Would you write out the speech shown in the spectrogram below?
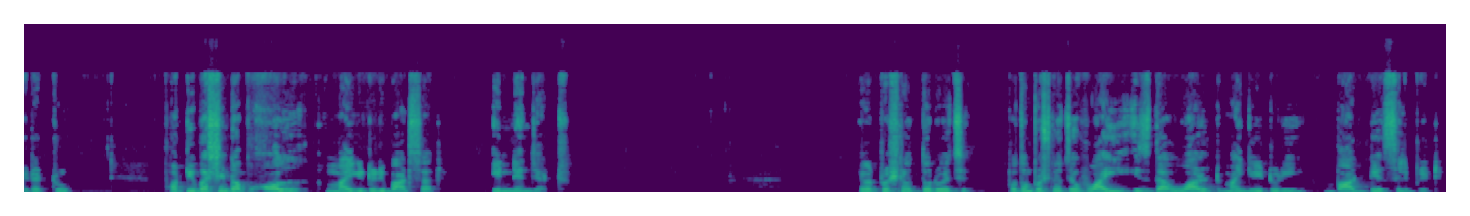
এটা true forty percent of all migratory birds are in endangered এবার প্রশ্ন উত্তর রয়েছে। প্রথম প্রশ্ন হচ্ছে why is the world migratory bird day celebrated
